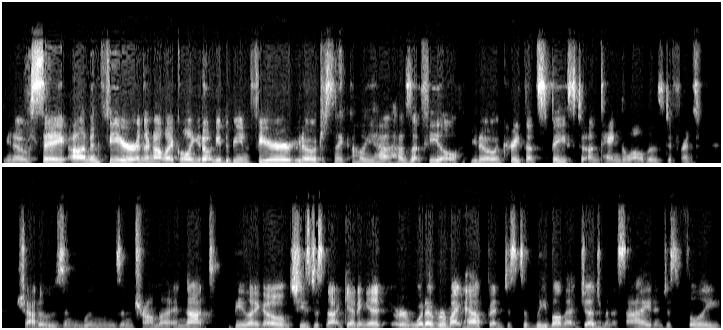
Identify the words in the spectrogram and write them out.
you know say oh, i'm in fear and they're not like oh you don't need to be in fear you know just like oh yeah how's that feel? you know and create that space to untangle all those different shadows and wounds and trauma and not be like oh she's just not getting it or whatever might happen just to leave all that judgment aside and just fully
